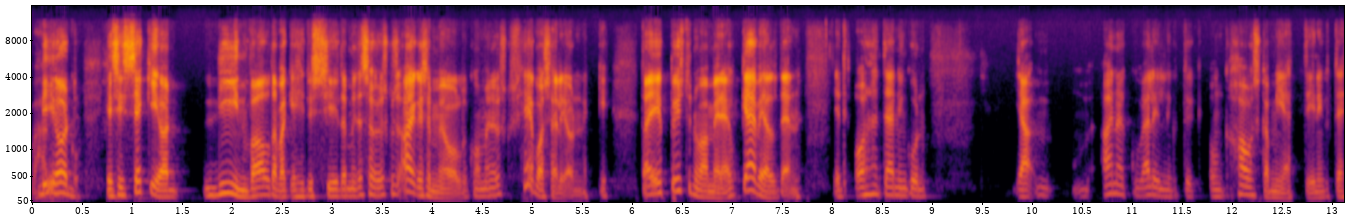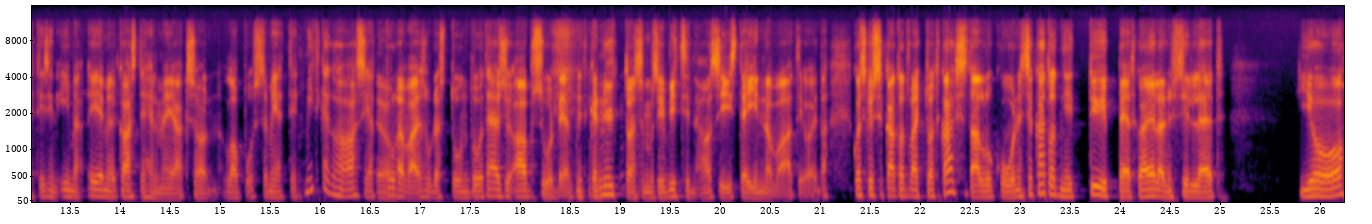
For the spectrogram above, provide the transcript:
Vähän niin on. Ja siis sekin on niin valtava kehitys siitä, mitä se on joskus aikaisemmin ollut, kun on mennyt joskus hevoseli jonnekin. Tai ei ole pystynyt vaan menemään kävelten. Että onhan tämä niin kuin, ja aina kun välillä niin on hauska miettiä, niin kuin tehtiin siinä Emil Kastehelmen jakson lopussa, miettiä, että mitkä asiat Joo. tulevaisuudessa tuntuu täysin absurdeilta, mitkä nyt on semmoisia vitsin on siistejä innovaatioita. Koska jos sä katsot vaikka 1800-lukua, niin sä katsot niitä tyyppejä, jotka on elänyt silleen, että joo,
